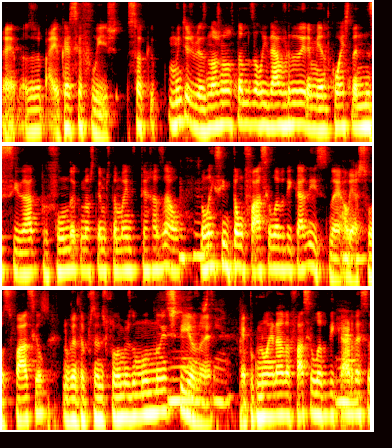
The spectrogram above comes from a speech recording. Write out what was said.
é, mas, pá, eu quero ser feliz. Só que muitas vezes nós não estamos a lidar verdadeiramente com esta necessidade profunda que nós temos também de ter razão. Não é assim tão fácil abdicar disso, não é? Aliás, se fosse fácil, 90% dos problemas do mundo não existiam, não, é? existiam. É porque não é nada fácil abdicar dessa,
